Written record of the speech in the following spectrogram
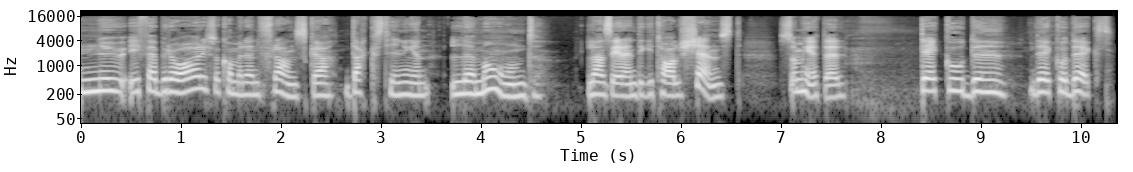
Nu i februari så kommer den franska dagstidningen Le Monde lansera en digital tjänst som heter Décodin Decodex.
